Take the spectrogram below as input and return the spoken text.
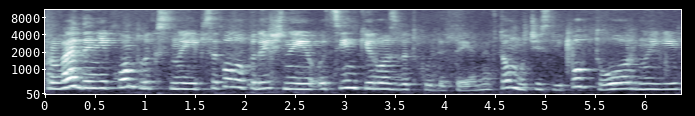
проведенні комплексної психолого-педагогічної оцінки розвитку дитини, в тому числі повторної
